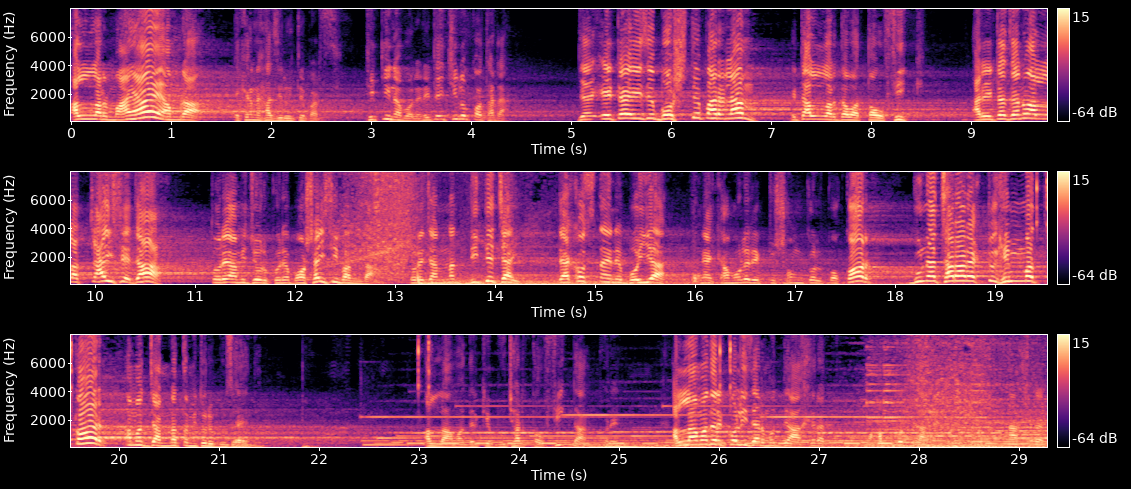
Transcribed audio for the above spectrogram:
আল্লাহর মায়ায় আমরা এখানে হাজির হইতে পারছি। ঠিক কি না বলেন? এটাই ছিল কথাটা। যে এটা এই যে বসতে পারলাম, এটা আল্লাহর দেওয়া তৌফিক। আর এটা যেন আল্লাহ চাইছে, যা, তোরে আমি জোর করে বসাইছি বান্দা। তোরে জান্নাত দিতে চাই। দেখোস না এনে বইয়া ন্যাক আমলের একটু সংকল্প কর। গুনা ছাড়ার একটু হিম্মত কর, আমার জান্নাত আমি তোরে বুঝাই দিই আল্লাহ আমাদেরকে বুঝার তৌফিক দান করেন। আল্লাহ আমাদের কলিজার মধ্যে আখেরাত, মহব্বত দান। আখেরাত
